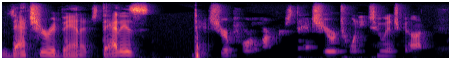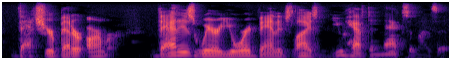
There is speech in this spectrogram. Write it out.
That's your advantage. That is that's your portal markers. That's your 22 inch gun. That's your better armor. That is where your advantage lies. You have to maximize it.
